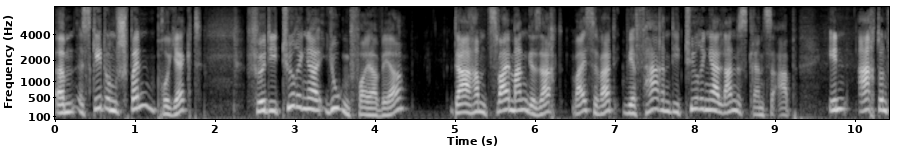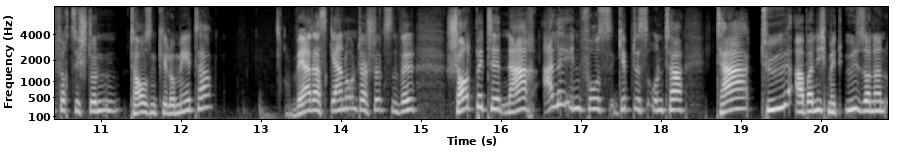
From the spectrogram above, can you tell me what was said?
Ähm, es geht um ein Spendenprojekt für die Thüringer Jugendfeuerwehr. Da haben zwei Mann gesagt, weißt du was, wir fahren die Thüringer Landesgrenze ab. In 48 Stunden 1000 Kilometer. Wer das gerne unterstützen will, schaut bitte nach. Alle Infos gibt es unter Tatü, aber nicht mit Ü, sondern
